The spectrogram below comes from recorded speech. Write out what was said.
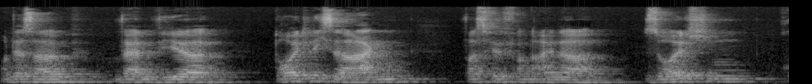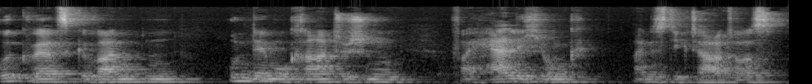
Und deshalb werden wir deutlich sagen, was wir von einer solchen rückwärtsgewandten undemokratischen Verherrlichung eines Diktators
